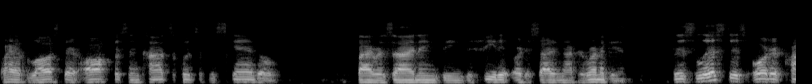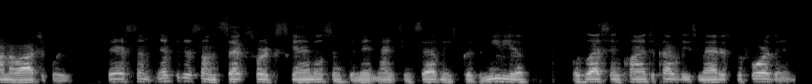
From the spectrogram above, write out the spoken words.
or have lost their office in consequence of the scandal by resigning, being defeated, or deciding not to run again. This list is ordered chronologically. There is some emphasis on sex work scandals since the mid 1970s because the media was less inclined to cover these matters before then.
